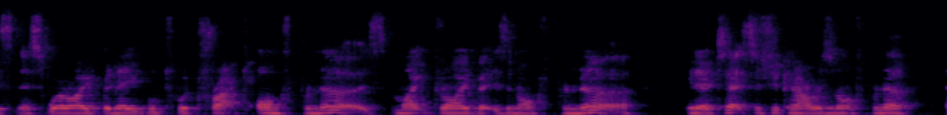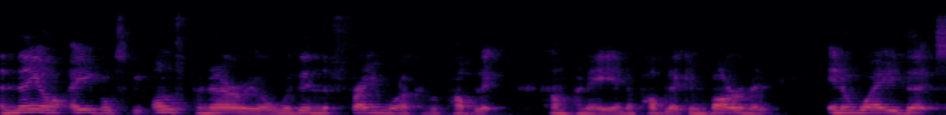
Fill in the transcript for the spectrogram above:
business where I've been able to attract entrepreneurs. Mike Driver is an entrepreneur, you know, Tetsuya Ishikawa is an entrepreneur, and they are able to be entrepreneurial within the framework of a public company and a public environment in a way that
